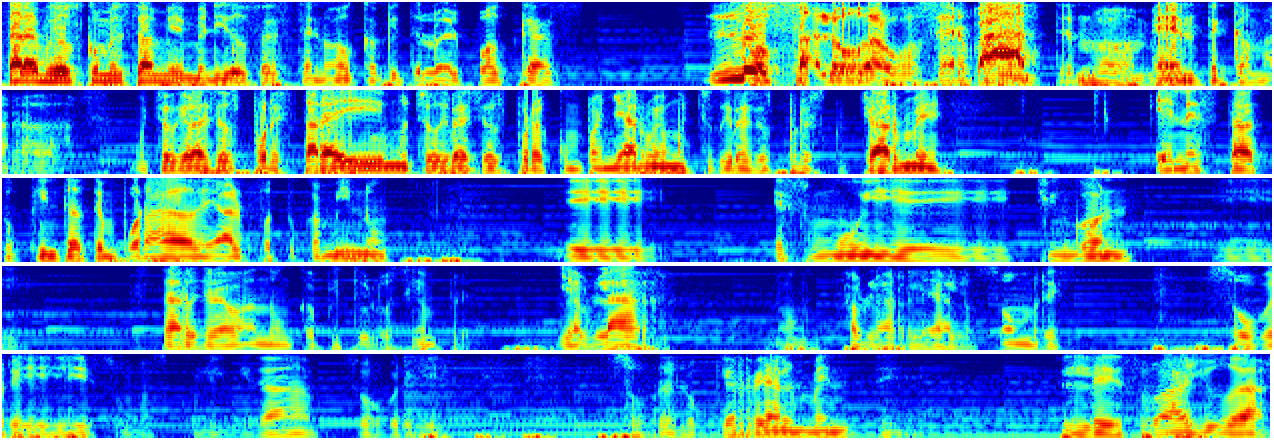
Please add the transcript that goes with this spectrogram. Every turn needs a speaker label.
Speaker 1: Tal amigos? ¿Cómo están? Bienvenidos a este nuevo capítulo del podcast. Los saluda Hugo Cervantes nuevamente, camaradas. Muchas gracias por estar ahí, muchas gracias por acompañarme, muchas gracias por escucharme en esta tu quinta temporada de Alfa Tu Camino. Eh, es muy eh, chingón eh, estar grabando un capítulo siempre y hablar, hablarle a los hombres sobre su masculinidad, sobre sobre lo que realmente les va a ayudar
